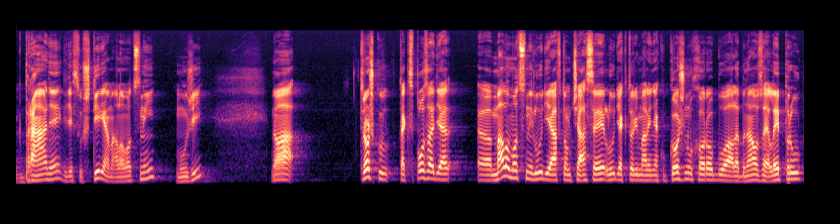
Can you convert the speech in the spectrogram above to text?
k bráne, kde sú štyria malomocní muži. No a trošku tak z eh, malomocní ľudia v tom čase, ľudia, ktorí mali nejakú kožnú chorobu alebo naozaj lepru,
